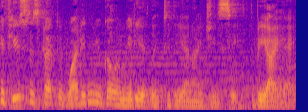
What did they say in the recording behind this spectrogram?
If you suspected, why didn't you go immediately to the NIGC, the BIA,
